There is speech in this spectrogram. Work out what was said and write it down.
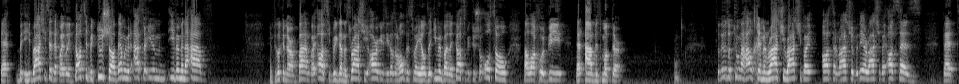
that Rashi says that by the Dasi Bikdusha, then we would ask her even even in. If you look in the Ramban by us, he brings down this Rashi, argues he doesn't hold this way. He holds that even by the Dasi Bikdusha, also the halacha would be that Av is mutter. So there's a two mahalchim and Rashi, Rashi by us and Rashi over there. Rashi by us says that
